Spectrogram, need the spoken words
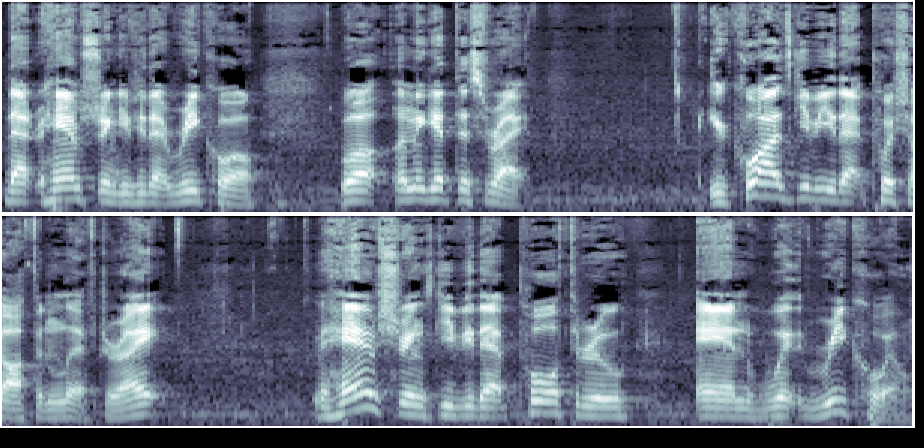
that hamstring gives you that recoil. Well, let me get this right. Your quads give you that push off and lift, right? The hamstrings give you that pull through and with recoil.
